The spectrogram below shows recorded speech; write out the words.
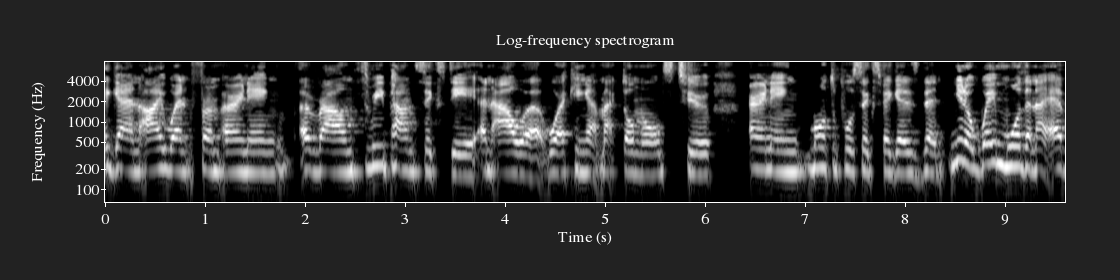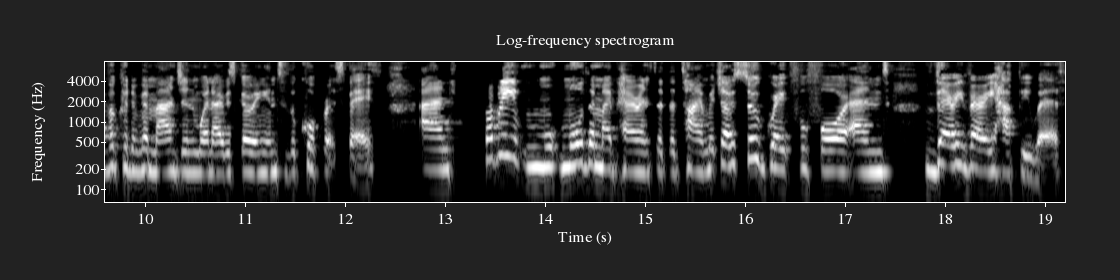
again, I went from earning around three pounds sixty an hour working at McDonald's to earning multiple six figures that, you know, way more than I ever could have imagined when I was going into the corporate space. And probably more than my parents at the time, which I was so grateful for and very, very happy with.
